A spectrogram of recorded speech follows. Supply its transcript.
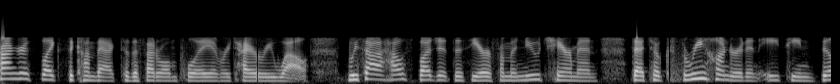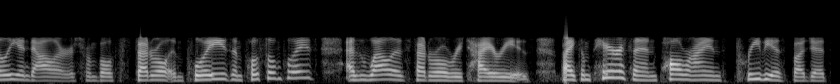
Congress likes to come back to the federal employee and retiree well. We saw a House budget this year from a new chairman that took $318 billion from both federal employees and postal employees as well as federal retirees. By comparison, Paul Ryan's previous budgets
